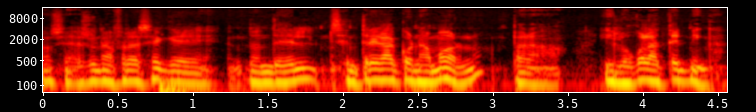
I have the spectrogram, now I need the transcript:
O sea, es una frase que donde él se entrega con amor, ¿no? Para, y luego la técnica.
